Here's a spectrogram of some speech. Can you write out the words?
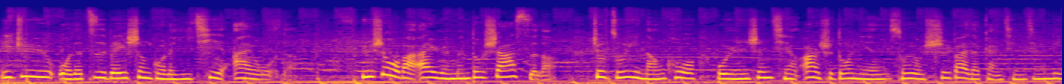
一句“我的自卑胜过了一切爱我的”，于是我把爱人们都杀死了，就足以囊括我人生前二十多年所有失败的感情经历。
